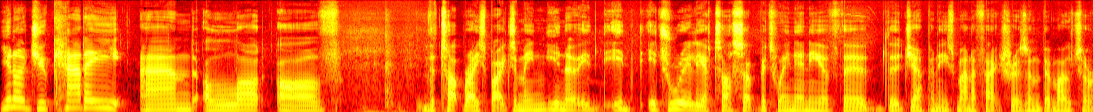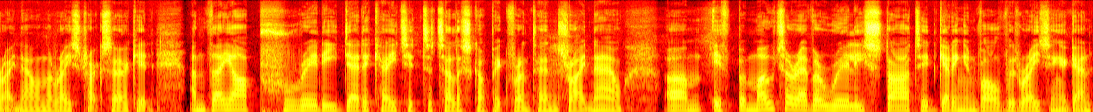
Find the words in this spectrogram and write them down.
you know, Ducati and a lot of the top race bikes. I mean, you know, it, it it's really a toss up between any of the the Japanese manufacturers and Bimota right now on the racetrack circuit, and they are pretty dedicated to telescopic front ends right now. Um, if Bimota ever really started getting involved with racing again,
